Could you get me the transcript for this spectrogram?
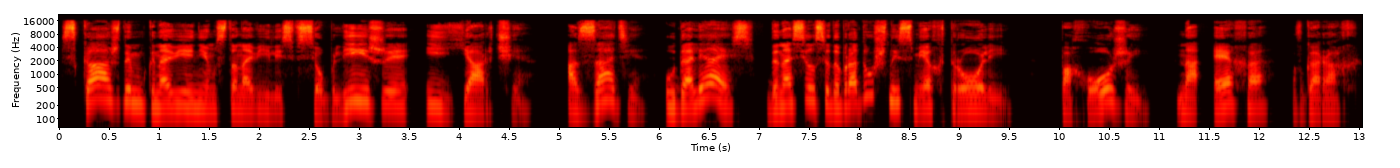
с каждым мгновением становились все ближе и ярче. А сзади, удаляясь, доносился добродушный смех троллей, похожий на эхо в горах.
